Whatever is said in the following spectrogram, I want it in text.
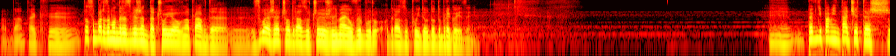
Prawda? Tak, yy, to są bardzo mądre zwierzęta, czują naprawdę yy, złe rzeczy od razu czują, jeżeli mają wybór, od razu pójdą do dobrego jedzenia. Yy, Pewnie pamiętacie też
